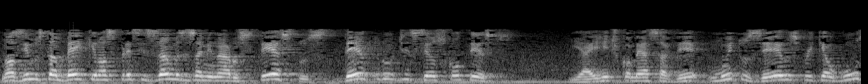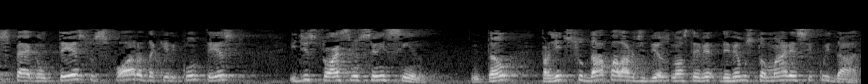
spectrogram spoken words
Nós vimos também que nós precisamos examinar os textos dentro de seus contextos. E aí a gente começa a ver muitos erros, porque alguns pegam textos fora daquele contexto e distorcem o seu ensino. Então, para a gente estudar a palavra de Deus, nós devemos tomar esse cuidado.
